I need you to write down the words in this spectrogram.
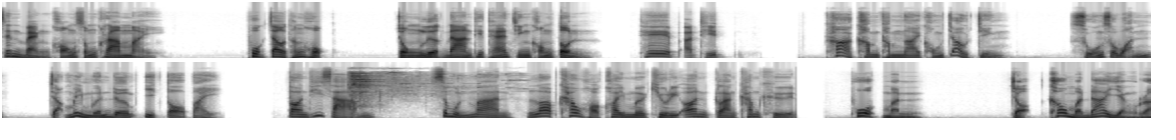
เส้นแบ่งของสงครามใหม่ พวกเจ้าทั้งหกจงเลือกด้านที่แท้จริงของตน เทพอาทิตย์ ถ้าคำทำนายของเจ้าจริง สวงสวรรค์จะไม่เหมือนเดิมอีกต่อไป ตอนที่สามสมุนมารลอบเข้าหอคอยเมอร์คิวริออนกลางค่ำคืน พวกมันเจาะเข้ามาได้อย่างไร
